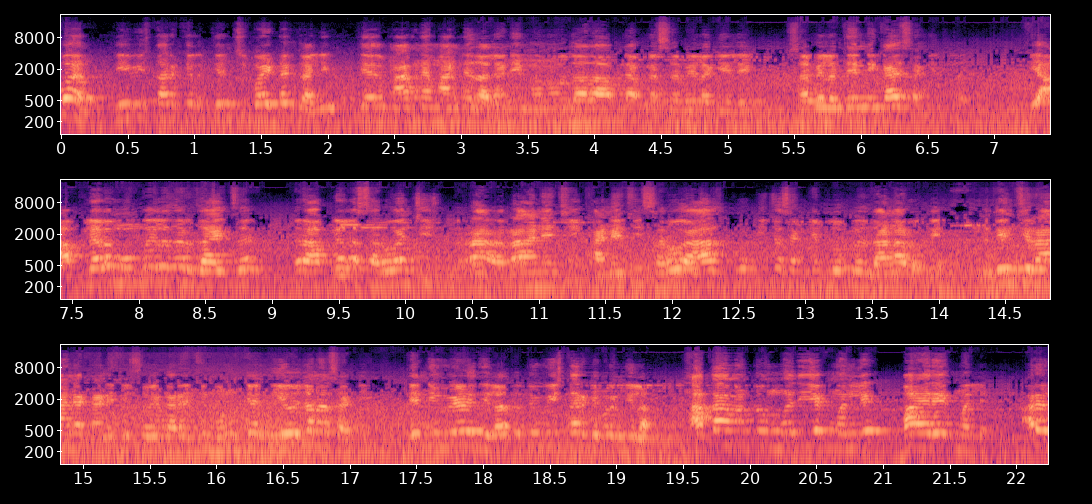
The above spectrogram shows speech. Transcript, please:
पण तेवीस तारखेला त्यांची बैठक झाली. त्या मागण्या मान्य झाल्या आणि मनोज दादा आपल्या आपल्या सभेला गेले. सभेला त्यांनी काय सांगितलं? की आपल्याला मुंबईला जर जायचं तर आपल्याला सर्वांची रा- राहण्याची खाण्याची सर्व आज कोटीच्या संख्येत लोक जाणार होते. तर त्यांची राहण्या खाण्याची सोय करायची म्हणून त्या नियोजनासाठी त्यांनी वेळ दिला तर तो वीस तारखेपर्यंत दिला. हा काय म्हणतो? मध्ये एक म्हणले बाहेर एक म्हणले. अरे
